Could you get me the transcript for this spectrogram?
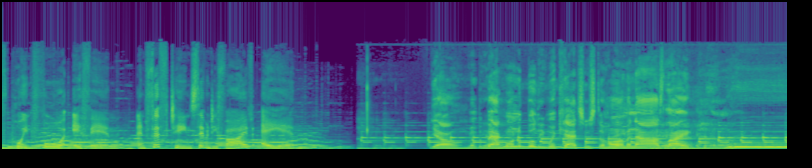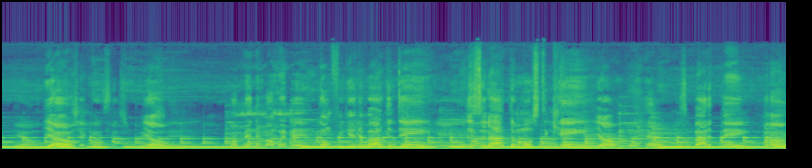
105.4 FM and 1575 AM. Yo, remember back on the bully when cats used to harmonize like, yo, yo, yo. My men and my women, don't forget about the dean. This is not the most the king, yo. It's about a thing, uh,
